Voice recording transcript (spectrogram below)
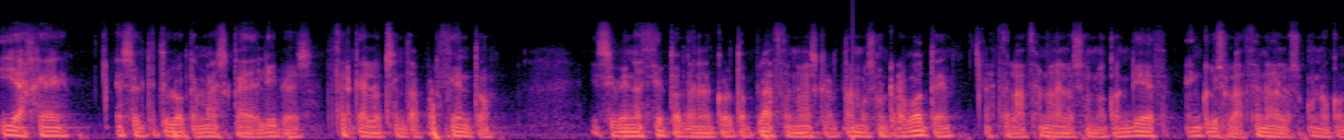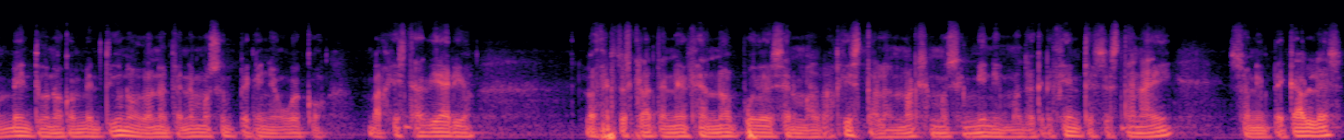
IAG es el título que más cae del IBEX, cerca del 80%. Y si bien es cierto que en el corto plazo no descartamos un rebote hacia la zona de los 1,10 e incluso la zona de los 1,20, 1,21, donde tenemos un pequeño hueco bajista diario, lo cierto es que la tendencia no puede ser más bajista. Los máximos y mínimos decrecientes están ahí, son impecables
